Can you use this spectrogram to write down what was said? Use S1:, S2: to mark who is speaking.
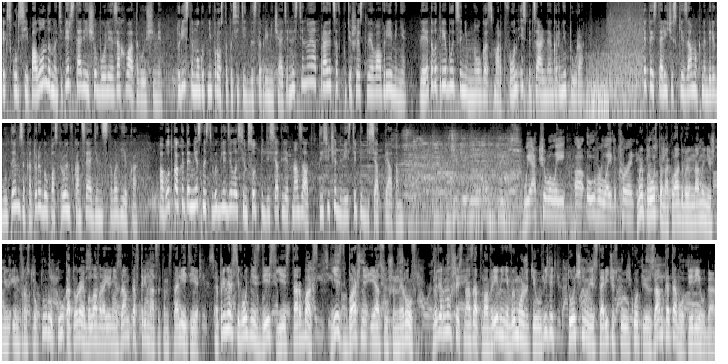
S1: Экскурсии по Лондону теперь стали еще более захватывающими. Туристы могут не просто посетить достопримечательности, но и отправиться в путешествие во времени. Для этого требуется немного смартфон и специальная гарнитура. Это исторический замок на берегу Темзы, который был построен в конце XI века. А вот как эта местность выглядела 750 лет назад, в 1255 -м.
S2: Uh, Мы просто накладываем на нынешнюю инфраструктуру ту, которая была в районе замка в 13 столетии. Например, сегодня здесь есть Starbucks, есть башня и осушенный ров. Но вернувшись назад во времени, вы можете увидеть точную историческую копию замка того периода.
